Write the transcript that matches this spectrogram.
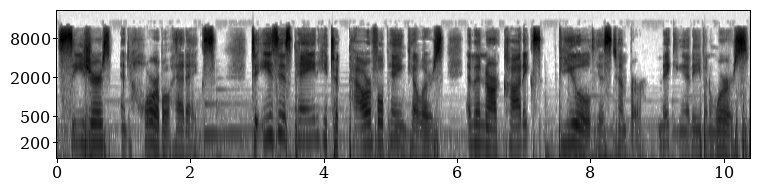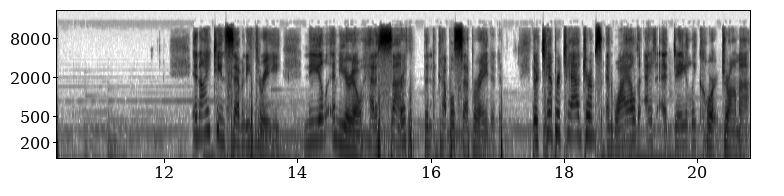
seizures, and horrible headaches. To ease his pain, he took powerful painkillers, and the narcotics fueled his temper, making it even worse. In 1973, Neil and Muriel had a son. The couple separated. Their temper tantrums and wild antics a daily court drama,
